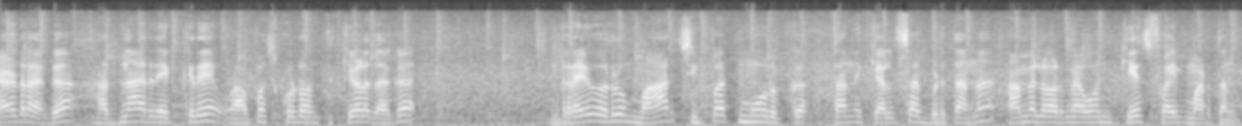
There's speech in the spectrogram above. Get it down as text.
ಎರಡರಾಗ ಹದಿನಾರು ಎಕರೆ ವಾಪಸ್ ಕೊಡು ಅಂತ ಕೇಳಿದಾಗ, ಡ್ರೈವರು ಮಾರ್ಚ್ ಇಪ್ಪತ್ತ್ಮೂರಕ್ಕೆ ತನ್ನ ಕೆಲಸ ಬಿಡ್ತಾನೆ, ಆಮೇಲೆ ಅವ್ರ ಮ್ಯಾಗ ಒಂದು ಕೇಸ್ ಫೈಲ್ ಮಾಡ್ತಾನೆ.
